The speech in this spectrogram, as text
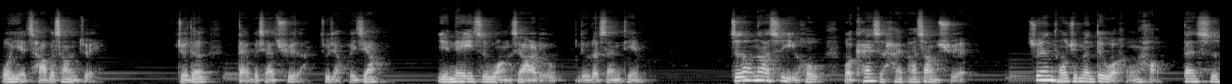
我也插不上嘴，觉得待不下去了，就想回家。眼泪一直往下流，流了三天。直到那次以后，我开始害怕上学。虽然同学们对我很好，但是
